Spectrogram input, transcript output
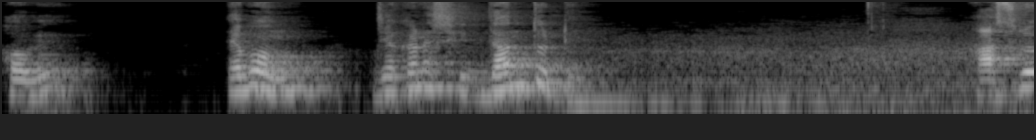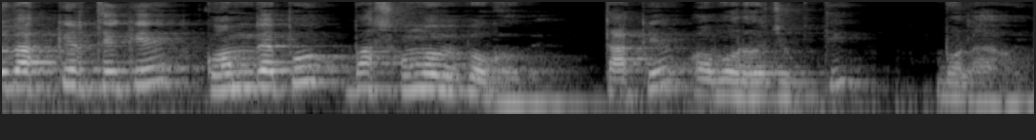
হবে এবং যেখানে সিদ্ধান্তটি আশ্রয় বাক্যের থেকে কম ব্যাপক বা সমব্যাপক হবে, তাকে অবরহ যুক্তি বলা হয়।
